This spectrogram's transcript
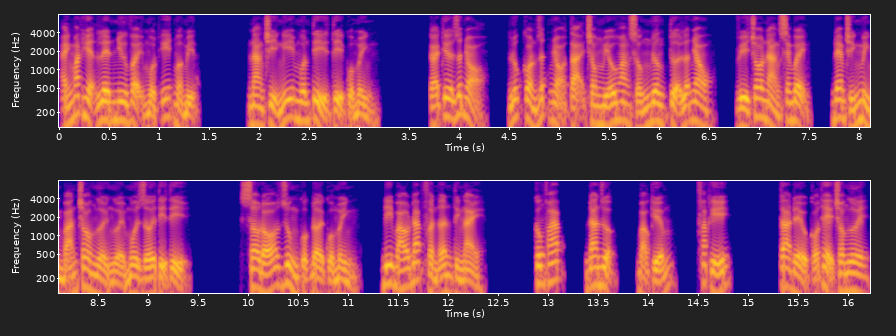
ánh mắt hiện lên như vậy một ít mờ mịt nàng chỉ nghĩ muốn tỉ tỉ của mình. Cái kia rất nhỏ, lúc còn rất nhỏ tại trong miếu hoang sống nương tựa lẫn nhau, vì cho nàng xem bệnh, đem chính mình bán cho người người môi giới tỉ tỉ. Sau đó dùng cuộc đời của mình, đi báo đáp phần ân tình này. Công pháp, đan dược, bảo kiếm, pháp khí, ta đều có thể cho ngươi.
